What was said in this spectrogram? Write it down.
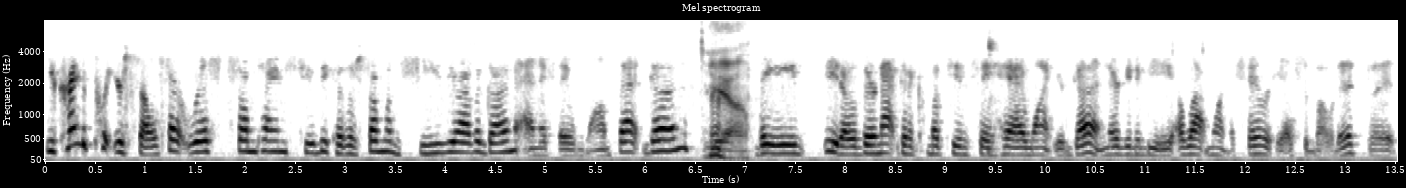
you kind of put yourself at risk sometimes too because if someone sees you have a gun and if they want that gun, Yeah. they you know they're not going to come up to you and say hey i want your gun they're going to be a lot more nefarious about it but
